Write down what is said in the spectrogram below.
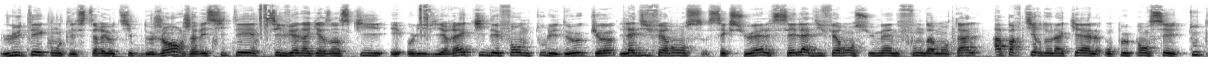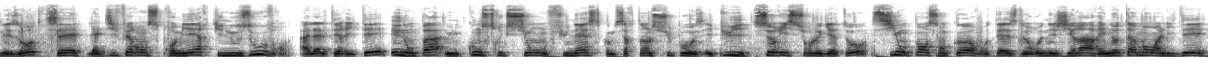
lutter contre les stéréotypes de genre, j'avais cité Sylviana Gazinski et Olivier Ray qui défendent tous les deux que la différence sexuelle, c'est la différence humaine fondamentale à partir de laquelle on peut penser toutes les autres. C'est la différence première qui nous ouvre à l'altérité et non pas une construction funeste comme certains le supposent. Et puis, cerise sur le gâteau, si on pense encore aux thèses de René Girard et notamment à l'idée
